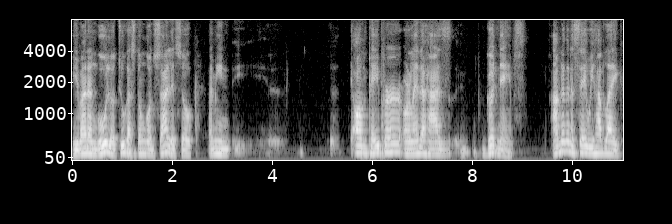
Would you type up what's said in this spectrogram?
Ivan Angulo too, Gaston Gonzalez. So I mean, on paper, Orlando has good names. I'm not gonna say we have like,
